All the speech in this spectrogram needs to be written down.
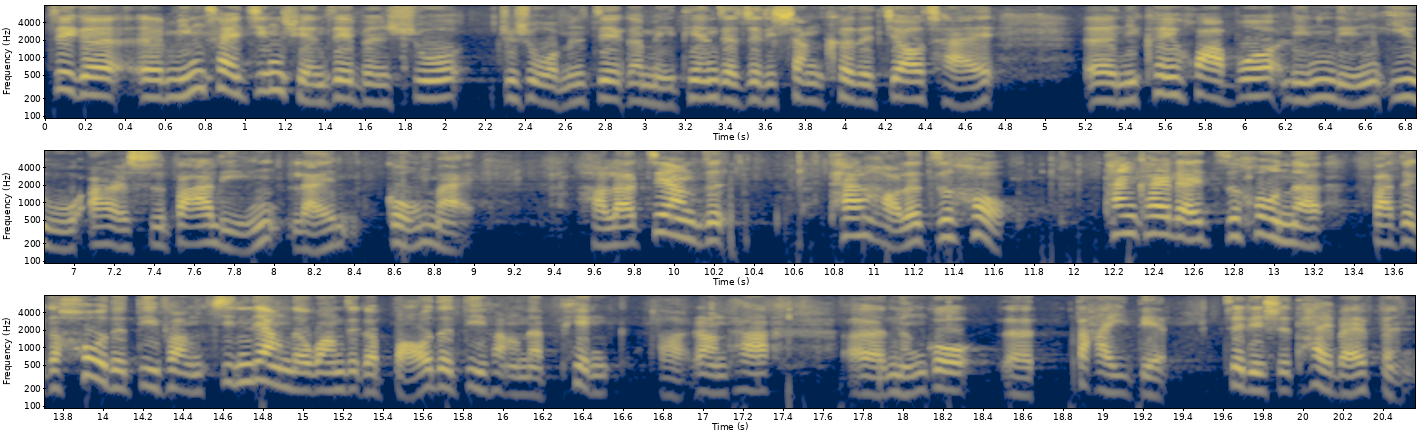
这个呃名菜精选这本书就是我们这个每天在这里上课的教材，呃，你可以划拨零零一五二四八零来购买。好了，这样子摊好了之后，摊开来之后呢，把这个厚的地方尽量的往这个薄的地方呢片啊，让它呃能够呃大一点。这里是太白粉，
